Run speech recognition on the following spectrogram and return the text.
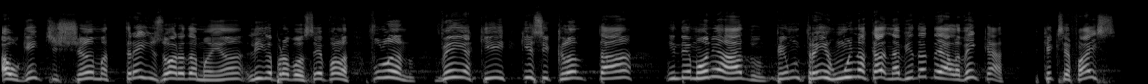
alguém te chama três horas da manhã, liga para você e fala: Fulano, vem aqui que esse clã está endemoniado, tem um trem ruim na, na vida dela, vem cá. O que, que você faz?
